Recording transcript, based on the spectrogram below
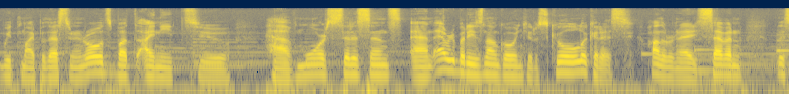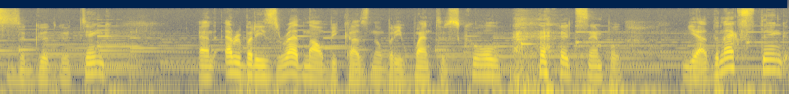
with my pedestrian roads but I need to have more citizens and everybody is now going to the school. Look at this 187 this is a good good thing. And everybody is red now because nobody went to school. It's simple. Yeah the next thing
